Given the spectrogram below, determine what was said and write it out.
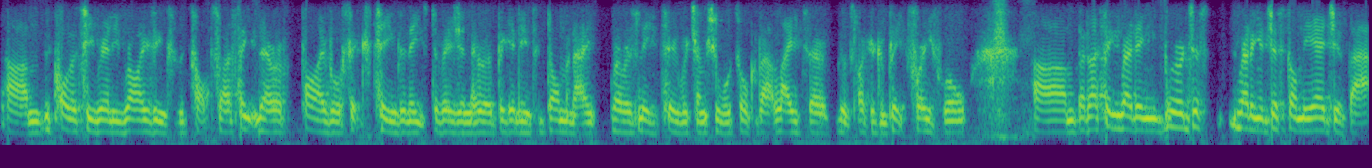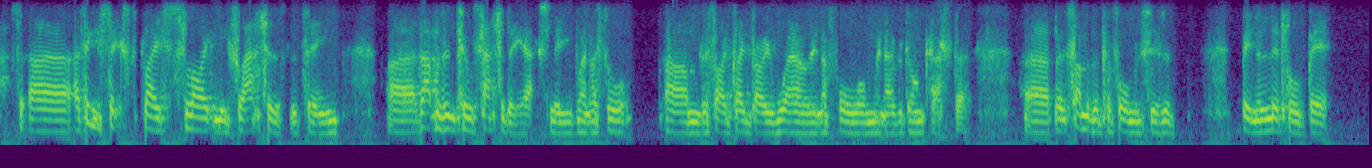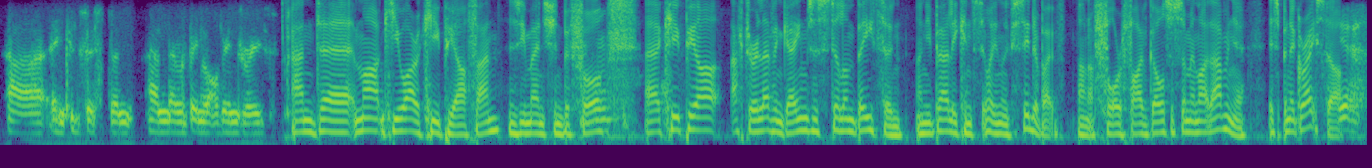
um, the quality really rising to the top. So I think there are five or six teams in each division who are beginning to dominate, whereas League Two, which I'm sure we'll talk about later, looks like a complete free for all. Um, but I think Reading, we're just Reading are just on the edge of that. Uh, I think sixth place slightly flatters the team. Uh, that was until Saturday, actually, when I thought um, the side played very well in a 4 1 win over Doncaster. Uh, but some of the performances have been a little bit uh, inconsistent, and there have been a lot of injuries. And uh, Mark, you are a QPR fan, as you mentioned before. Uh, QPR, after 11 games, is still unbeaten, and you barely conceded, well, you conceded about I don't know, four or five goals or something like that, haven't you? It's been a great start. Yeah.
